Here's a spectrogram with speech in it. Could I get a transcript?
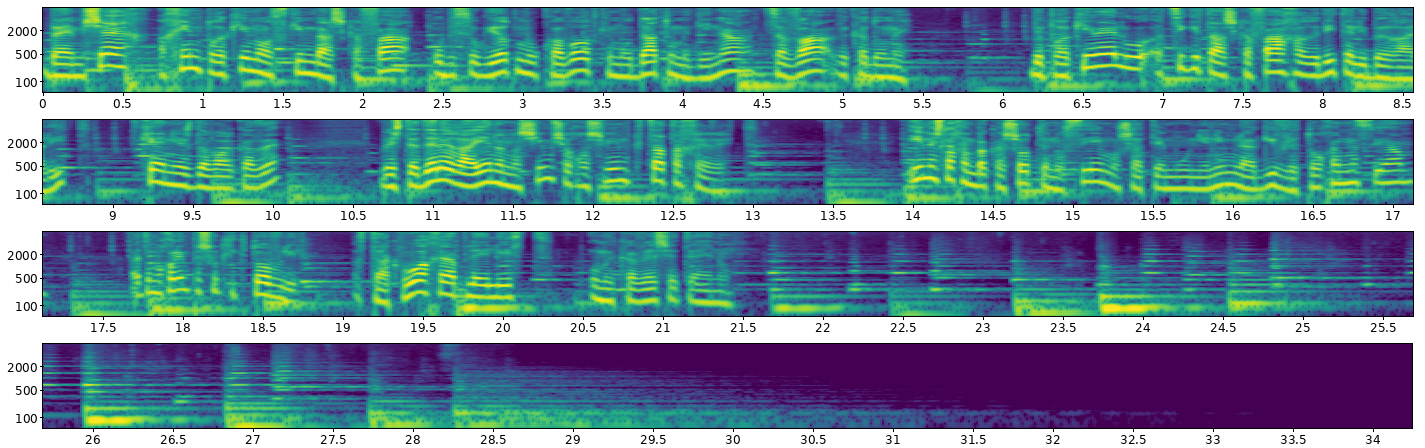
בהמשך אכין פרקים העוסקים בהשקפה ובסוגיות מורכבות כמו דת ומדינה, צבא וכדומה. בפרקים אלו אציג את ההשקפה החרדית הליברלית, כן יש דבר כזה, ואשתדל לראיין אנשים שחושבים קצת אחרת. אם יש לכם בקשות לנושאים או שאתם מעוניינים להגיב לתוכן מסוים, אתם יכולים פשוט לכתוב לי, אז תעקבו אחרי הפלייליסט ומקווה שתהנו.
